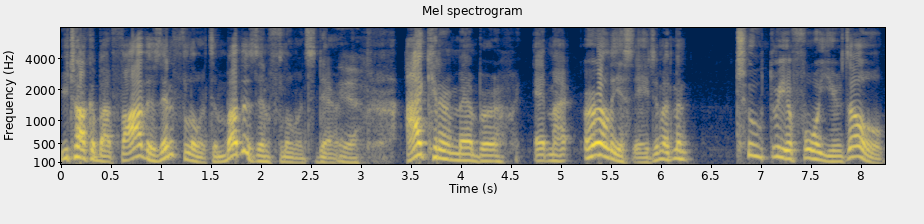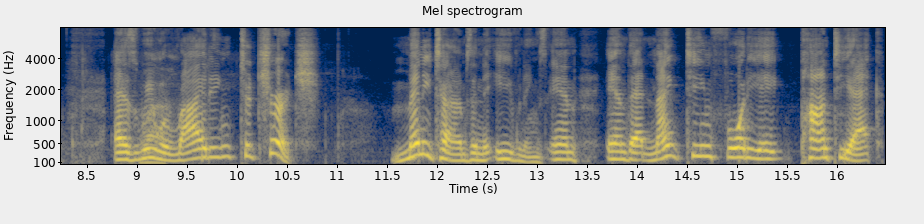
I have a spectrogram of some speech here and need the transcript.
you talk about father's influence and mother's influence, Derek. Yeah. I can remember at my earliest age, I must have been two, three, or four years old, as we were riding to church many times in the evenings in, in that 1948 Pontiac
